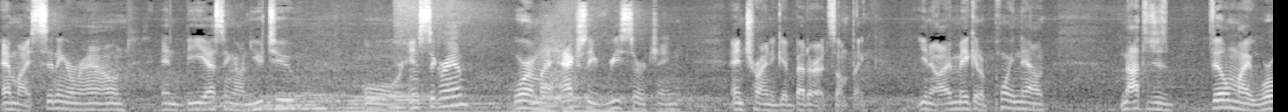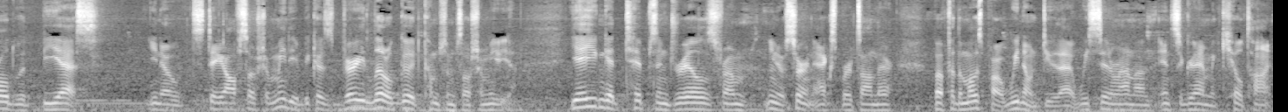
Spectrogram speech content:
Am I sitting around and BSing on YouTube or Instagram? Or am I actually researching and trying to get better at something? You know, I make it a point now not to just fill my world with BS you know, stay off social media because very little good comes from social media. Yeah, you can get tips and drills from, you know, certain experts on there, but for the most part, we don't do that. We sit around on Instagram and kill time.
